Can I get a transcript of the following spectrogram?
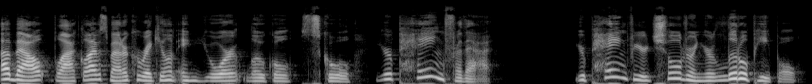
about Black Lives Matter curriculum in your local school? You're paying for that. You're paying for your children, your little people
